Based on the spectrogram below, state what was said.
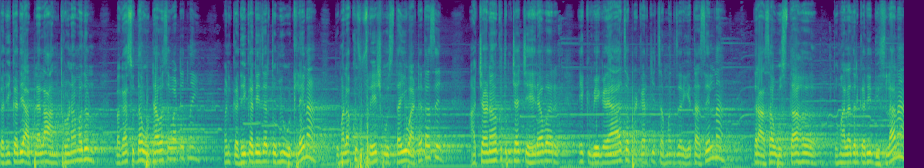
कधीकधी आपल्याला अंथरुणामधून बघासुद्धा उठावंसं वाटत नाही. पण कधीकधी जर तुम्ही उठले ना तुम्हाला खूप फ्रेश उत्साही वाटत असेल. अचानक तुमच्या चेहऱ्यावर एक वेगळ्याच प्रकारची चमक जर येत असेल ना तर असा उत्साह तुम्हाला जर कधी दिसला ना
